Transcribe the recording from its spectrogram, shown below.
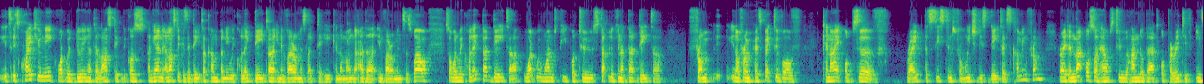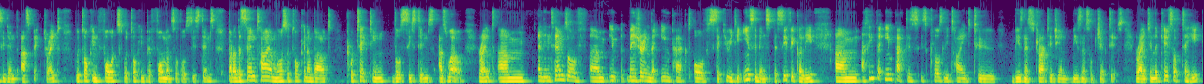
it's it's quite unique what we're doing at Elastic because again, Elastic is a data company. We collect data in environments like TEHIK and among other environments as well. So when we collect that data, what we want people to start looking at that data from you know from a perspective of can I observe, right, the systems from which this data is coming from, right? And that also helps to handle that operative incident aspect, right? We're talking faults, we're talking performance of those systems, but at the same time, we're also talking about protecting those systems as well, right? Um, and in terms of um, measuring the impact of security incidents specifically, um, I think the impact is is closely tied to business strategy and business objectives, right? In the case of TEHIK,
